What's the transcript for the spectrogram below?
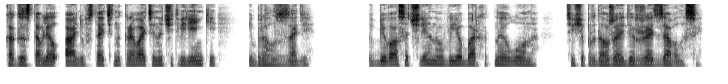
как заставлял Аню встать на кровати на четвереньки и брал сзади вбивался членом в ее бархатное лоно, все еще продолжая держать за волосы.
